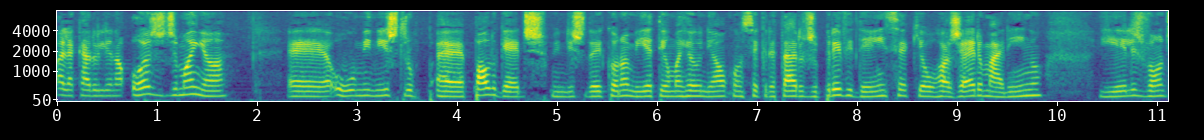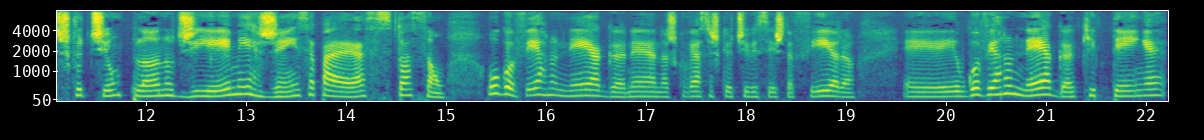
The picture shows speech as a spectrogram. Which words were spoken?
Olha, Carolina, hoje de manhã, é, o ministro é, Paulo Guedes, ministro da Economia, tem uma reunião com o secretário de Previdência, que é o Rogério Marinho, e eles vão discutir um plano de emergência para essa situação. O governo nega, né, nas conversas que eu tive sexta-feira, é, o governo nega que tenha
